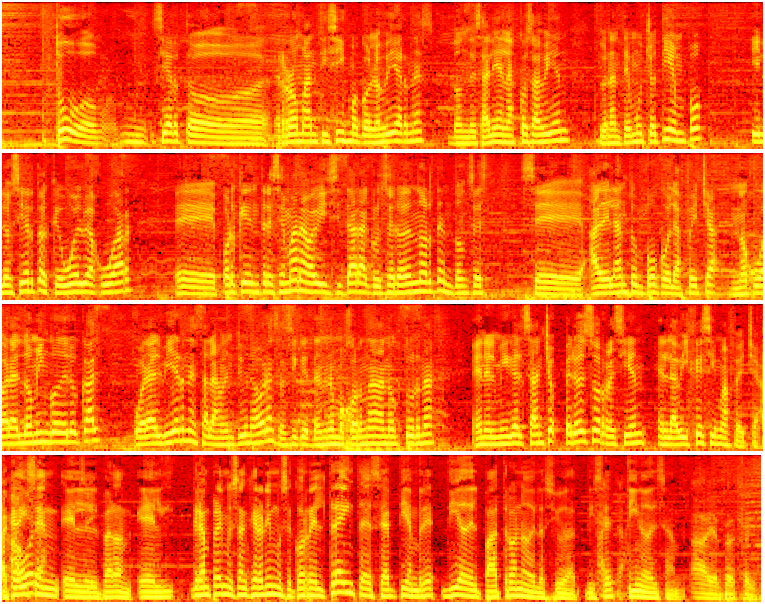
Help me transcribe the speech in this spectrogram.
tuvo un cierto romanticismo con los viernes, donde salían las cosas bien durante mucho tiempo. Y lo cierto es que vuelve a jugar eh, porque entre semana va a visitar a Crucero del Norte, entonces se adelanta un poco la fecha. No jugará el domingo de local, jugará el viernes a las 21 horas, así que tendremos jornada nocturna en el Miguel Sancho, pero eso recién en la vigésima fecha. Acá Ahora- dicen, el, sí. perdón, el Gran Premio San Jerónimo se corre el 30 de septiembre, día del patrono de la ciudad, dice. Tino del Sambre. Ah, bien, perfecto.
